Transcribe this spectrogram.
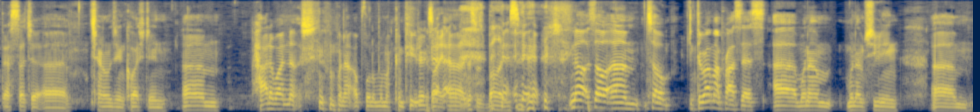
that's such a uh, challenging question. Um, how do I know when I upload them on my computer? It's like, uh, this was buns. no, so um, so throughout my process, uh, when I'm when I'm shooting, um,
